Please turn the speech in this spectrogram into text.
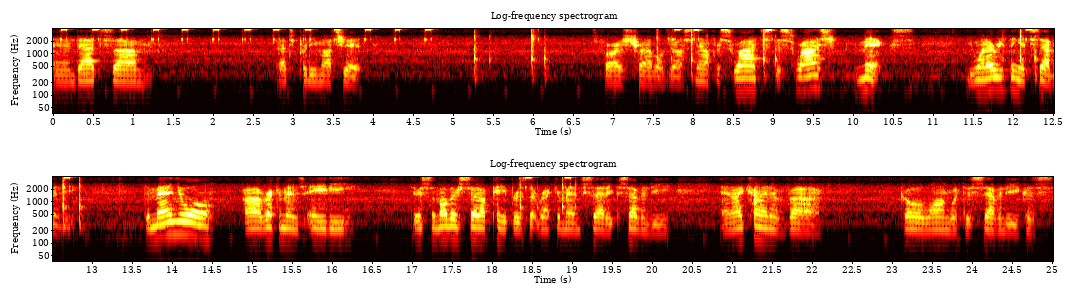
and that's um, that's pretty much it as far as travel adjusts. Now for swash, the swash mix, you want everything at 70. The manual uh, recommends 80. There's some other setup papers that recommend 70, and I kind of uh, go along with the 70 because,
